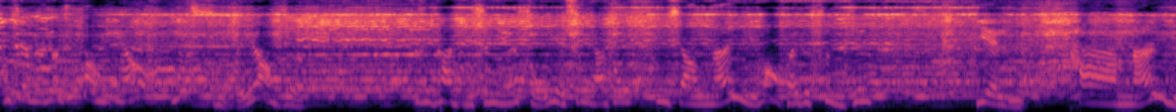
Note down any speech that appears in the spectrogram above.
浮现着那只藏羚羊已死的样子。几十年狩猎生涯中印象难以忘怀的瞬间。夜里，他难以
